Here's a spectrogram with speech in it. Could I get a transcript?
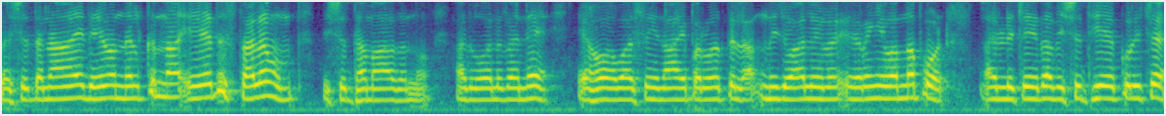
പരിശുദ്ധനായ ദൈവം നിൽക്കുന്ന ഏത് സ്ഥലവും വിശുദ്ധമാകുന്നു. അതുപോലെ തന്നെ യഹോവ പർവതത്തിൽ അഗ്നിജ്വാലയിൽ ഇറങ്ങി വന്നപ്പോൾ അരുളി ചെയ്ത വിശുദ്ധിയെക്കുറിച്ച്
